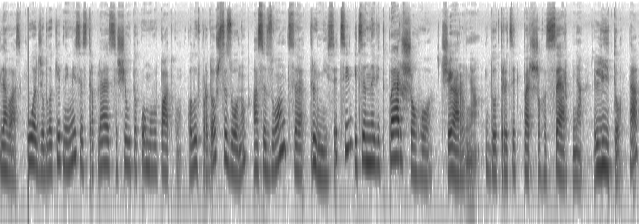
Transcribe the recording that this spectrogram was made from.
для вас. Отже, блакитний місяць трапляється ще у такому випадку, коли впродовж сезону, а сезон це три місяці, і це не від 1 червня до 31 серпня літо. Так?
